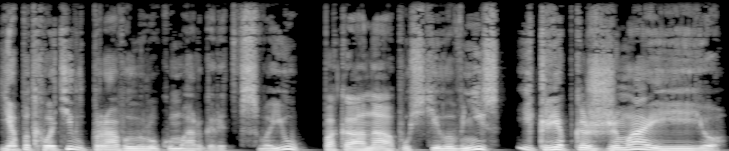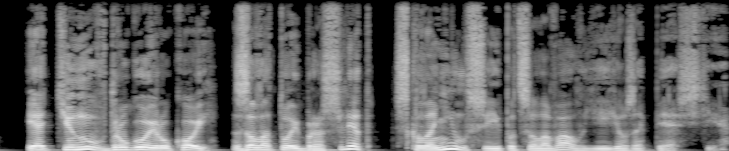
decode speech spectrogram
Я подхватил правую руку Маргарет в свою, пока она опустила вниз, и, крепко сжимая ее и оттянув другой рукой золотой браслет, склонился и поцеловал ее запястье.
